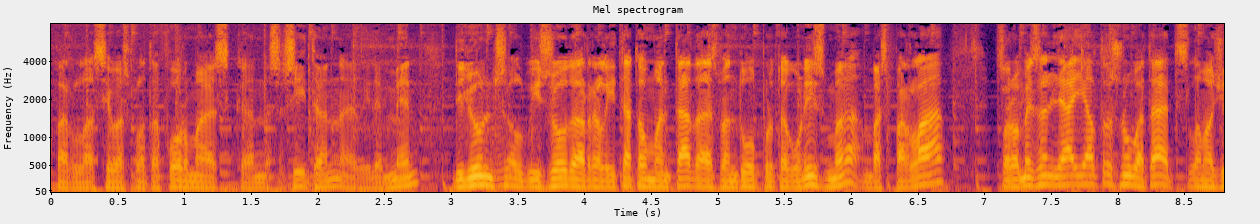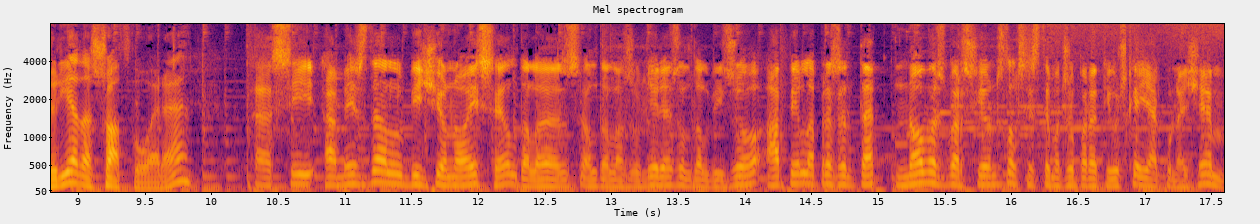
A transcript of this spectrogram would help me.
per les seves plataformes que necessiten, evidentment. Dilluns el visor de realitat augmentada es va endur el protagonisme, en vas parlar, però més enllà hi ha altres novetats, la majoria de software, eh? Uh, sí, a més del Vision OS, el de, les, el de les ulleres, el del visor, Apple ha presentat noves versions dels sistemes operatius que ja coneixem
